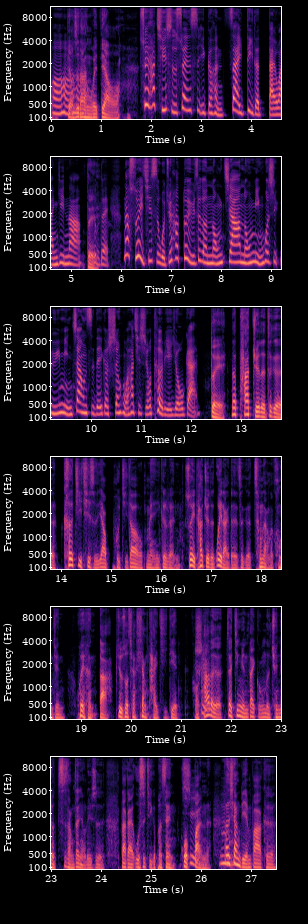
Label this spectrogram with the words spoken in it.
哦表示他很会钓哦。所以，他其实算是一个很在地的台湾囡呐，对，对不对？那所以，其实我觉得他对于这个农家、农民或是渔民这样子的一个生活，他其实又特别有感。对，那他觉得这个科技其实要普及到每一个人，所以他觉得未来的这个成长的空间会很大。比如说像像台积电，哦，它的在晶圆代工的全球市场占有率是大概五十几个 percent，过半了。嗯、但像联发科，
